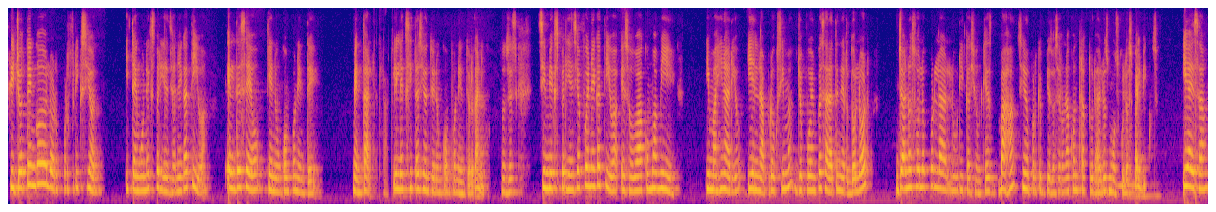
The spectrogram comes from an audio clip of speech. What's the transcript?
Si yo tengo dolor por fricción y tengo una experiencia negativa, el deseo tiene un componente mental y la excitación tiene un componente orgánico. Entonces, si mi experiencia fue negativa, eso va como a mi imaginario y en la próxima yo puedo empezar a tener dolor, ya no solo por la lubricación que es baja, sino porque empiezo a hacer una contractura de los músculos pélvicos. Y esa,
